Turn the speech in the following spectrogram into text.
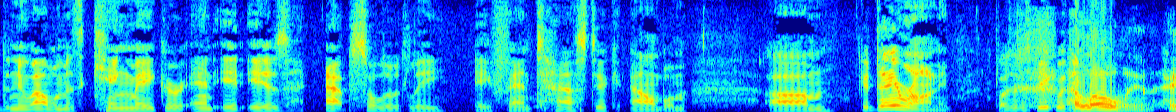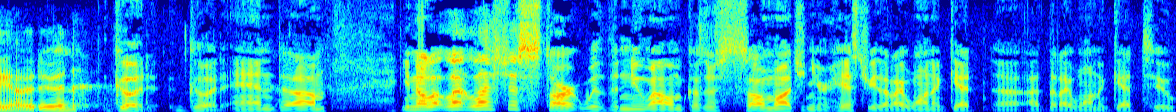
The new album is Kingmaker, and it is absolutely a fantastic album. Um, good day, Ronnie. Pleasure to speak with you. Hello, man. Hey, how you doing? Good, good. And um, you know, let, us let, just start with the new album because there's so much in your history that I want to get uh, that I want to get to.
